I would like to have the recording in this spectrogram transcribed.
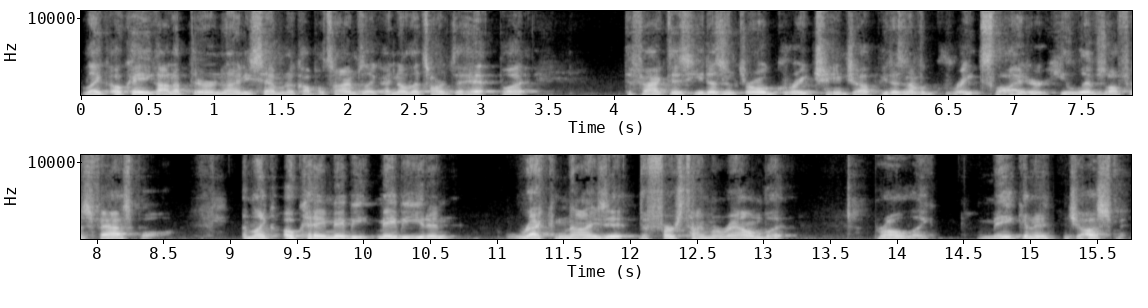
Like okay, he got up there in ninety seven a couple times. Like I know that's hard to hit, but the fact is he doesn't throw a great changeup. He doesn't have a great slider. He lives off his fastball. And like okay, maybe maybe you didn't recognize it the first time around, but bro, like make an adjustment.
